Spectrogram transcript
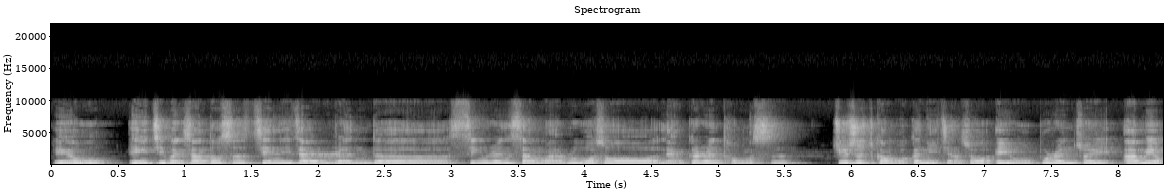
因为我因为基本上都是建立在人的信任上嘛。如果说两个人同时，就是跟我跟你讲说，哎，我不认罪啊，没有，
